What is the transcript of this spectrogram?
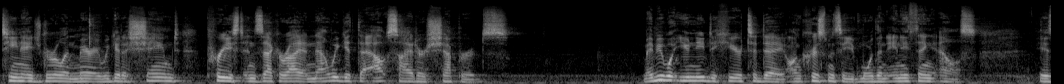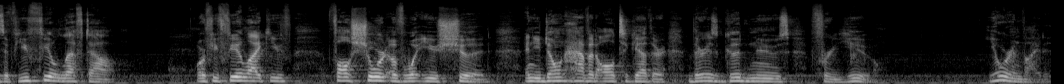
teenage girl in Mary. We get a shamed priest in Zechariah. And now we get the outsider shepherds. Maybe what you need to hear today on Christmas Eve more than anything else is if you feel left out, or if you feel like you fall short of what you should and you don't have it all together, there is good news for you. You're invited.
